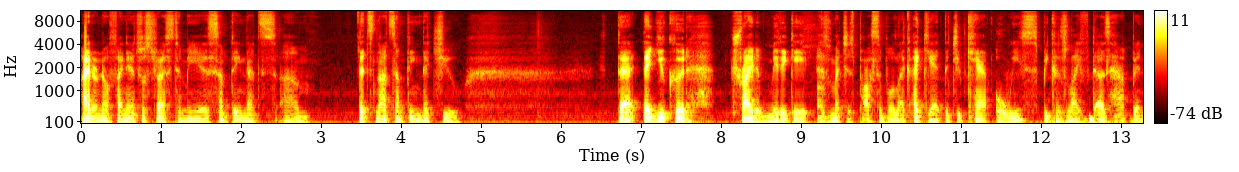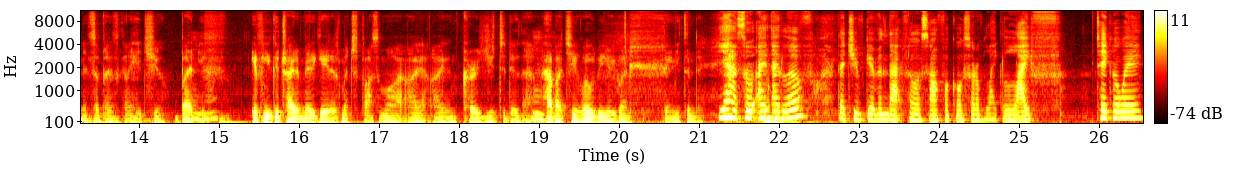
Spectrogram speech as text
I don't know. Financial stress to me is something that's um, that's not something that you that that you could try to mitigate as much as possible. Like I get that you can't always because life does happen and sometimes it's gonna hit you. But mm-hmm. if if you could try to mitigate as much as possible, I, I, encourage you to do that. Mm-hmm. How about you? What would be your one thing you today? Yeah, so I, I love that you've given that philosophical sort of like life takeaway.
